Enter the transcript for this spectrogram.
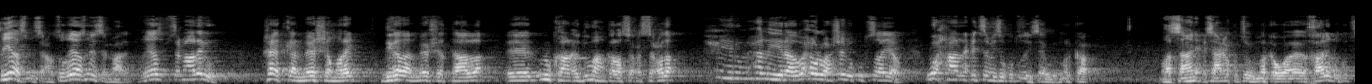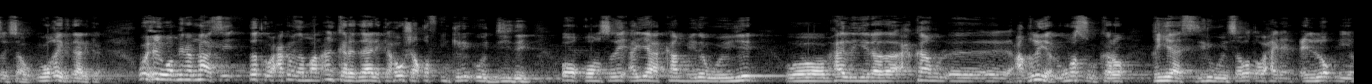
Qiyaas bu isticmaalay. So qiyaas ma isticmaalay. Qiyaas bu isticmaalay raadkan meesha maray digadan meesha taalla dhulkan adduumahan kala soco socda maxaa la yihahda wax walba shayba kutusaya waxaana cid samaysa kutusaysaa wey marka waa min annaasi dadka waxaa ka mid a man ankara dalika hawshaa qof inkiray oo diiday oo qoonsaday ayaa ka mida weeye. Oo maxaa la yihahdaa axkaam caqliya laguma sugi karo qiyaas yiri wey sababto waxay dhaheen cillo iyo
